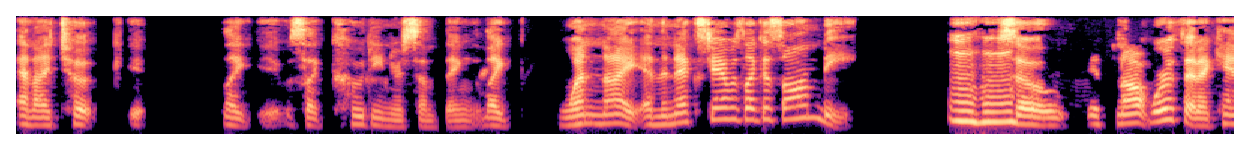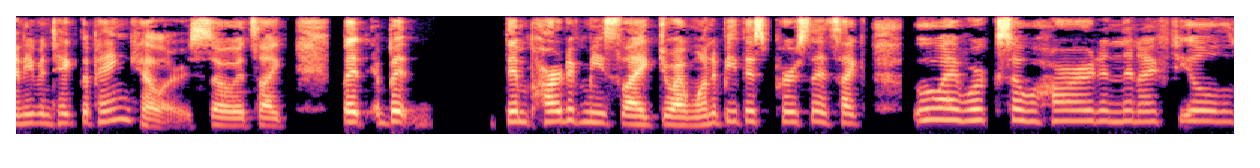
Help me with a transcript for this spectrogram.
and I took it, like it was like codeine or something like one night, and the next day I was like a zombie. Mm-hmm. So it's not worth it. I can't even take the painkillers. So it's like, but but then part of me is like, do I want to be this person? It's like, ooh, I work so hard, and then I feel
